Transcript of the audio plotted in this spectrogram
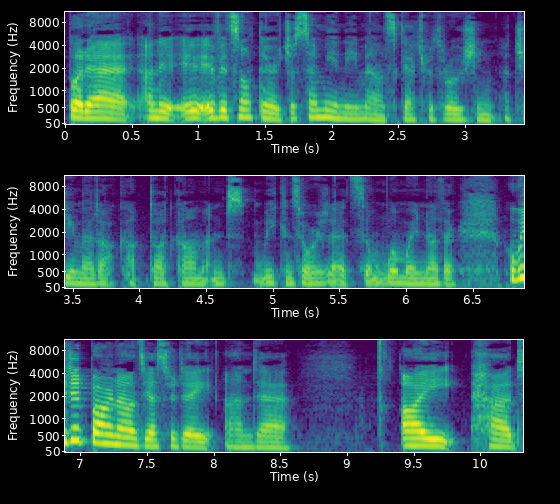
But uh, and if it's not there, just send me an email, sketchwithroisin at gmail.com and we can sort it out some one way or another. But we did barn owls yesterday and uh, I had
